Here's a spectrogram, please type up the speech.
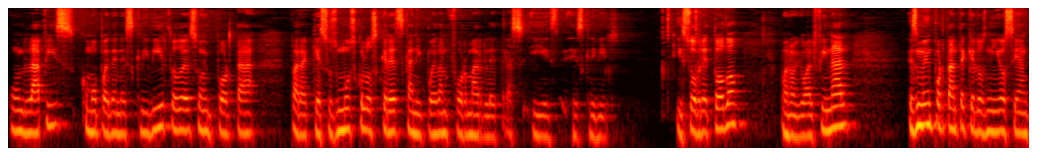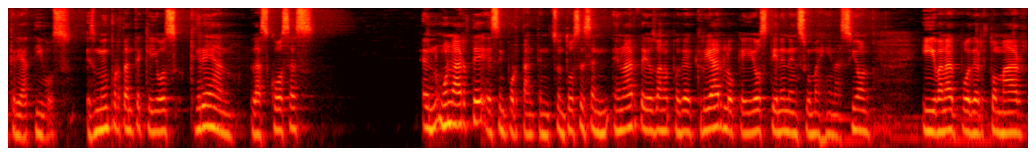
un lápiz, cómo pueden escribir, todo eso importa para que sus músculos crezcan y puedan formar letras y escribir. Y sobre todo, bueno, yo al final, es muy importante que los niños sean creativos. Es muy importante que ellos crean las cosas. En un arte es importante. Entonces, en, arte ellos van a poder crear lo que ellos tienen en su imaginación y van a poder tomar,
